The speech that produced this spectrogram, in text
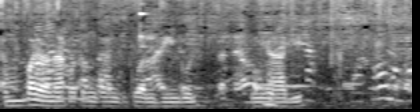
Sumpah yun ako itong kang kuha ni Bingon. Niyagi. Kaluto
